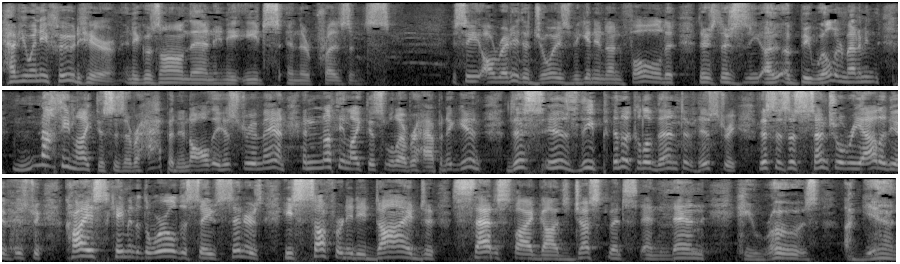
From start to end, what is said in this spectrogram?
Have you any food here? And he goes on then and he eats in their presence. You see, already the joy is beginning to unfold. There's, there's a, a, bewilderment. I mean, nothing like this has ever happened in all the history of man, and nothing like this will ever happen again. This is the pinnacle event of history. This is a central reality of history. Christ came into the world to save sinners. He suffered and he died to satisfy God's justice, and then he rose again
